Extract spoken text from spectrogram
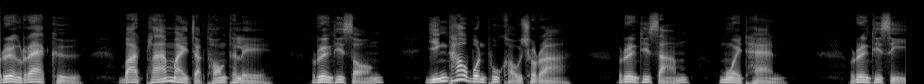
เรื่องแรกคือ บาดแผลใหม่จากท้องทะเล เรื่องที่สองหญิงเท่าบนภูเขาชรา เรื่องที่สามมวยแทน เรื่องที่สี่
